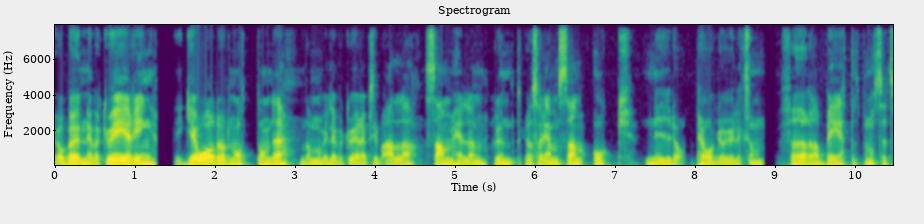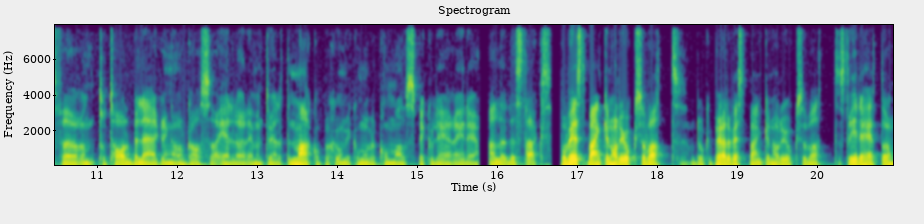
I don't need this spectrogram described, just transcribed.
påbörjade en evakuering igår, då den åttonde, där man vill evakuera i princip alla samhällen runt Gazaremsan. Och nu då pågår ju liksom förarbetet på något sätt för en total belägring av Gaza eller eventuellt en markoperation. Vi kommer väl komma och spekulera i det alldeles strax. På Västbanken har det också varit, det ockuperade Västbanken har det också varit stridigheter,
